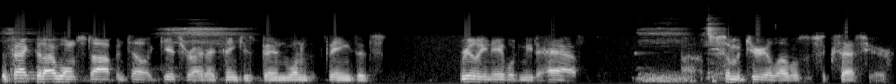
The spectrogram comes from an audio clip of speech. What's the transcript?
the fact that I won't stop until it gets right, I think, has been one of the things that's really enabled me to have uh, some material levels of success here.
